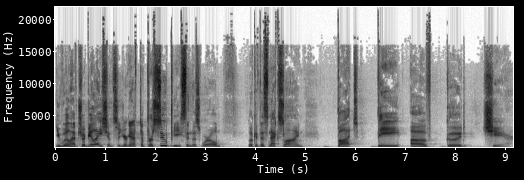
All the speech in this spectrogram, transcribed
you will have tribulation. So you're going to have to pursue peace in this world. Look at this next line. But be of good cheer.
